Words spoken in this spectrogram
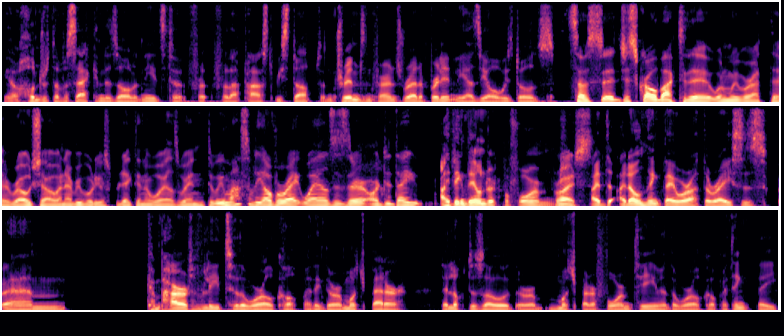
you know hundredth of a second is all it needs to for, for that pass to be stopped. And Trims, in fairness, read it brilliantly as he always does. So, so just scroll back to the when we were at the roadshow and everybody was predicting a Wales win. Do we massively overrate Wales? Is there, or did they? I think they underperformed. Right. I, I don't think they were at the races um, comparatively to the World Cup. I think they were much better. They looked as though they were a much better formed team at the World Cup. I think they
